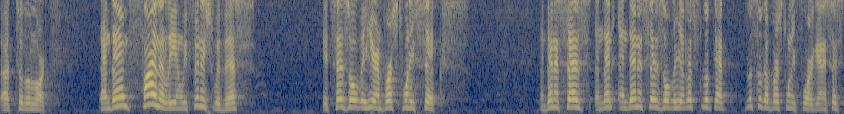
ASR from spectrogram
uh, to the Lord. And then finally, and we finish with this, it says over here in verse 26. And then it says, and then and then it says over here, let's look at let's look at verse 24 again. It says,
